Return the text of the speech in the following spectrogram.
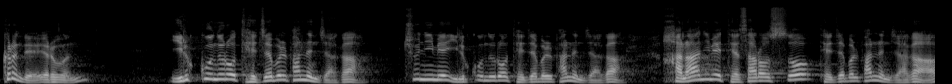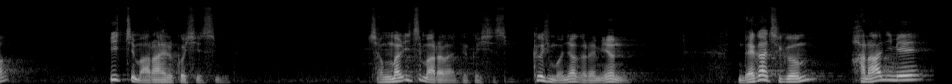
그런데 여러분 일꾼으로 대접을 받는 자가 주님의 일꾼으로 대접을 받는 자가 하나님의 대사로서 대접을 받는 자가 잊지 말아야 할 것이 있습니다. 정말 잊지 말아야 될 것이 있습니다. 그것이 뭐냐 그러면 내가 지금 하나님의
